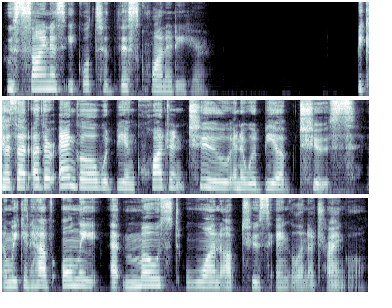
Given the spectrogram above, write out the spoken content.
whose sine is equal to this quantity here. Because that other angle would be in quadrant 2 and it would be obtuse, and we can have only at most one obtuse angle in a triangle.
